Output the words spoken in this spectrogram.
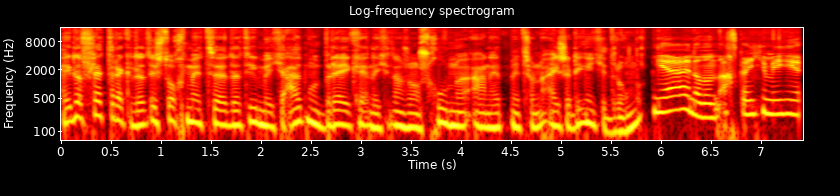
Hey, dat flat trekken, dat is toch met dat die een beetje uit moet breken... en dat je dan zo'n schoen aan hebt met zo'n ijzer dingetje eronder? Ja, en dan een achtkantje een beetje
